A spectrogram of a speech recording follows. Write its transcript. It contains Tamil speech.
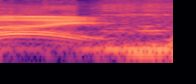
Hi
